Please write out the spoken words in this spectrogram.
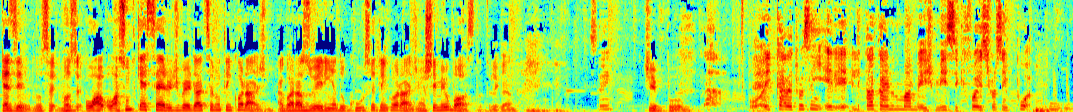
Quer dizer, você, você, o, o assunto que é sério de verdade você não tem coragem. Agora a zoeirinha do cu você tem coragem. Eu achei meio bosta, tá ligado? Sim. Tipo. Pô, e cara, tipo assim, ele, ele tá caindo numa mesmice que foi isso, tipo assim, pô, o,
